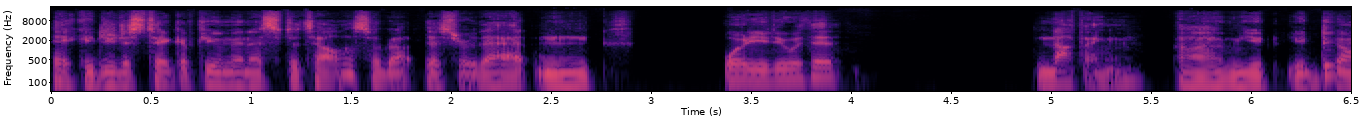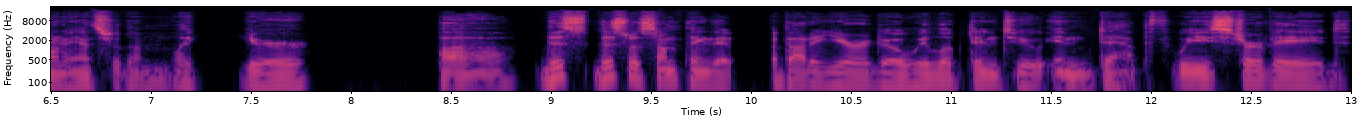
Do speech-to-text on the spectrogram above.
Hey, could you just take a few minutes to tell us about this or that? And what do you do with it? Nothing. Um, you, you don't answer them. Like you're, uh, this, this was something that about a year ago we looked into in depth. We surveyed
